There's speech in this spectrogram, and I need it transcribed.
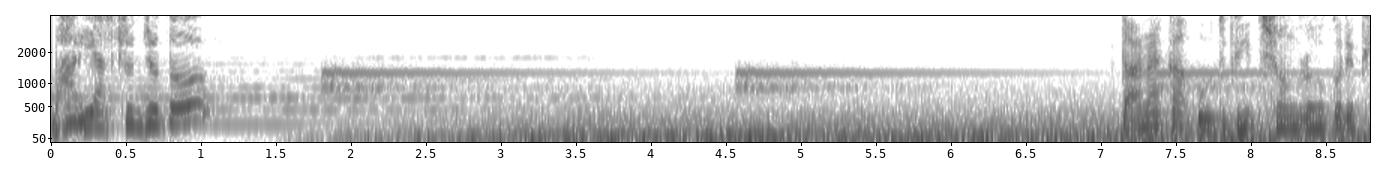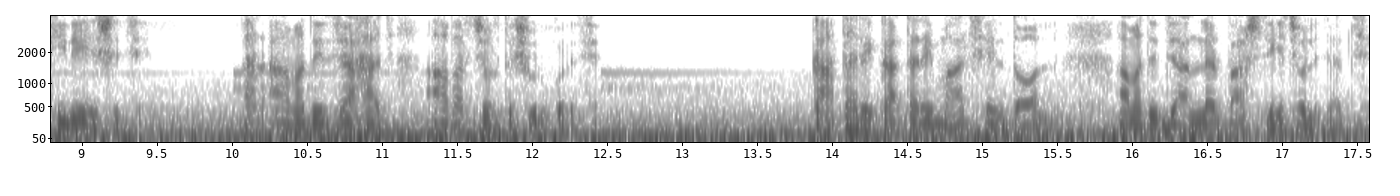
ভারী আশ্চর্য তো। তানাকা উদ্ভিদ সংগ্রহ করে ফিরে এসেছে আর আমাদের জাহাজ আবার চলতে শুরু করেছে। কাতারে কাতারে মাছের দল আমাদের জানলার পাশ দিয়ে চলে যাচ্ছে।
